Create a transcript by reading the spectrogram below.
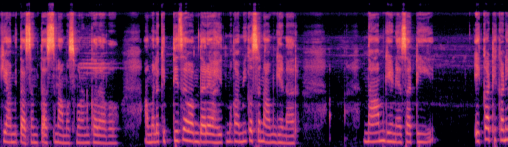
की आम्ही तासन तास नामस्मरण करावं? आम्हाला किती जबाबदाऱ्या आहेत? मग आम्ही कसं नाम घेणार? नाम घेण्यासाठी एका ठिकाणी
